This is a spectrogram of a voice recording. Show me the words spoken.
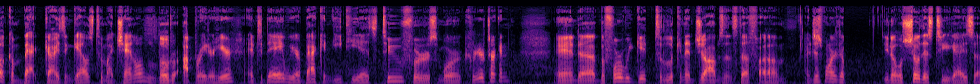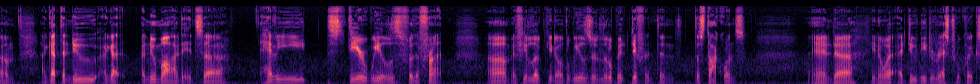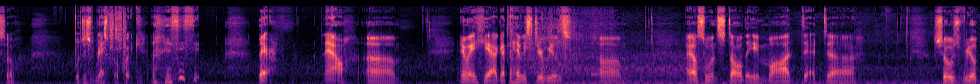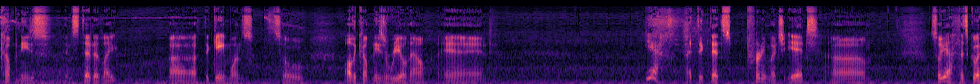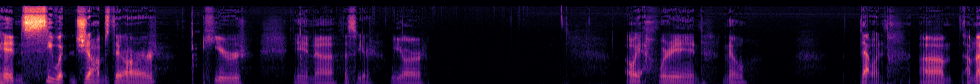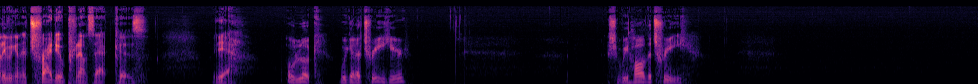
Welcome back guys and gals to my channel, Loader Operator here, and today we are back in ETS 2 for some more career trucking. And uh, before we get to looking at jobs and stuff, um, I just wanted to, you know, show this to you guys. Um, I got the new, I got a new mod. It's uh, heavy steer wheels for the front. Um, if you look, you know, the wheels are a little bit different than the stock ones. And uh, you know what? I do need to rest real quick, so we'll just rest real quick. there. Now, um, anyway, yeah, I got the heavy steer wheels. Um, I also installed a mod that uh, shows real companies instead of like uh, the game ones. So all the companies are real now, and yeah, I think that's pretty much it. Um, so yeah, let's go ahead and see what jobs there are here in, uh, let's see here. We are, oh yeah, we're in, no, that one. Um, I'm not even going to try to pronounce that because, yeah. Oh look, we got a tree here. Should we haul the tree?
